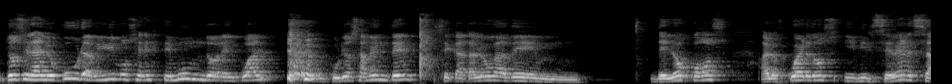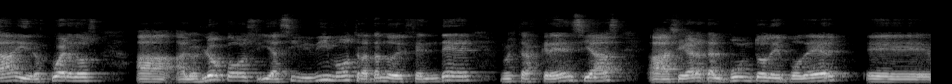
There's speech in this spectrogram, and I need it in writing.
Entonces la locura, vivimos en este mundo en el cual curiosamente se cataloga de, de locos a los cuerdos y viceversa, y de los cuerdos a, a, los locos, y así vivimos tratando de defender nuestras creencias a llegar a tal punto de poder eh,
